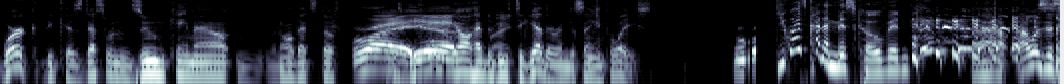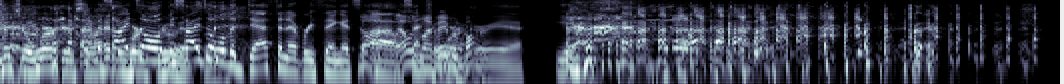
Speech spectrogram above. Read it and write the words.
work because that's when Zoom came out and when all that stuff. right, yeah. We all had to be together in the same place. Do you guys kind of miss COVID? Uh, I was essential worker, so I had to besides work all, besides it, so- all the death and everything, it's No, uh, that was my essential favorite worker. part. Yeah, yeah.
